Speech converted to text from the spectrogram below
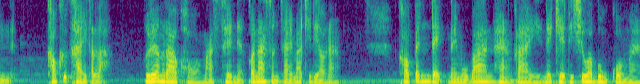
นเนี่ยเขาคือใครกันล่ะ เรื่องราวของมาสเทนเนี่ยก็น่าสนใจมากทีเดียวนะ เขาเป็นเด็กในหมู่บ้านห่างไกลในเขตที่ชื่อว่าบุงโกมา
